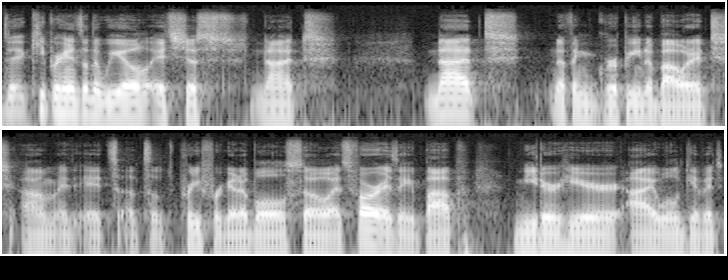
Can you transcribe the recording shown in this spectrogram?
the, keep your hands on the wheel. It's just not not nothing gripping about it. Um, it, it's it's pretty forgettable. So as far as a bop meter here, I will give it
